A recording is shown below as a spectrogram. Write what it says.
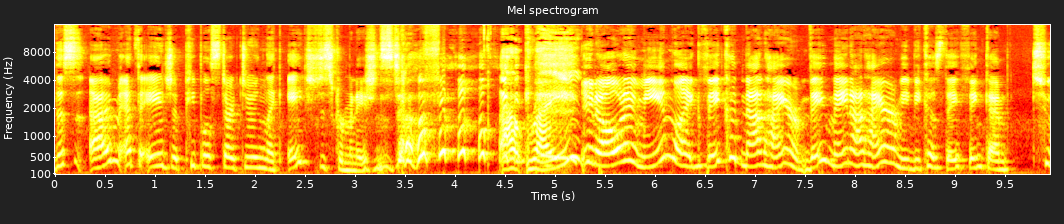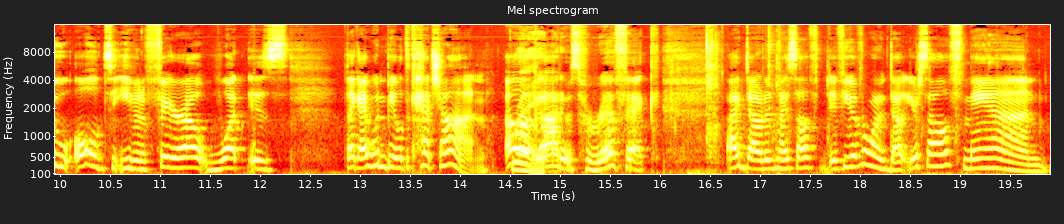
this, I'm at the age that people start doing like age discrimination stuff. Like, Outright? You know what I mean? Like, they could not hire, they may not hire me because they think I'm too old to even figure out what is, like, I wouldn't be able to catch on. Oh Right. God, it was horrific. I doubted myself. If you ever want to doubt yourself, man,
